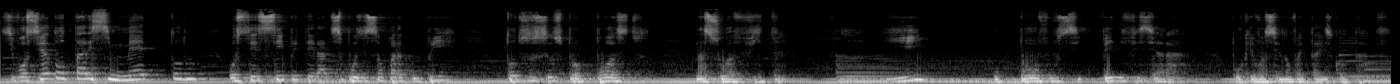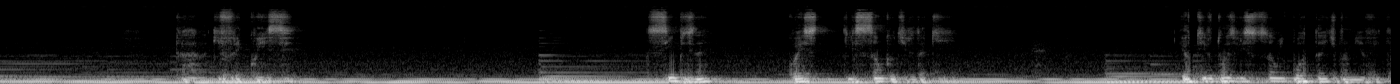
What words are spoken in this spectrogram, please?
Se você adotar esse método, você sempre terá disposição para cumprir todos os seus propósitos na sua vida. E o povo se beneficiará, porque você não vai estar esgotado. Cara, que frequência. Simples, né? Qual é a lição que eu tiro daqui? Eu tiro duas lições importantes para a minha vida.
